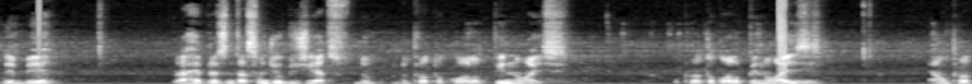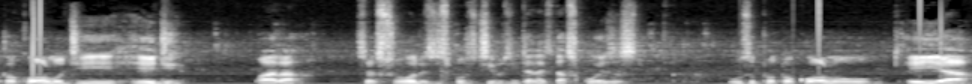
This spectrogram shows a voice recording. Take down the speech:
DB para representação de objetos do, do protocolo PNOISE. O protocolo PNOISE é um protocolo de rede para sensores, dispositivos de internet das coisas. Usa o protocolo EIA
